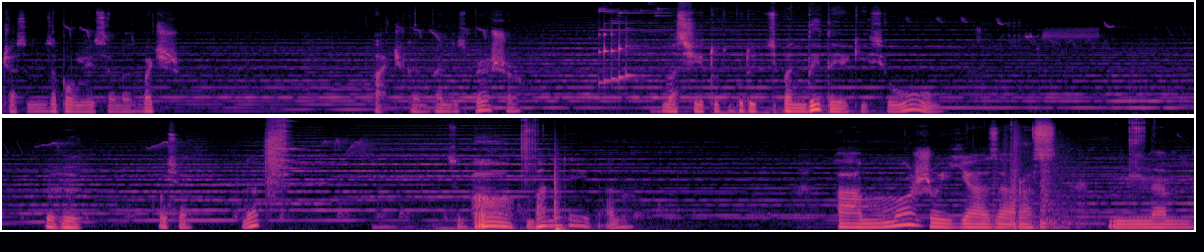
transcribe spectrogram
Часом заповнюється у нас, бачиш. А, чекаємо, Bandits Pressure. У нас ще й тут будуть бандити якісь. У. Угу. Ось о. Да? О, бандит, ану. А можу я зараз нам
